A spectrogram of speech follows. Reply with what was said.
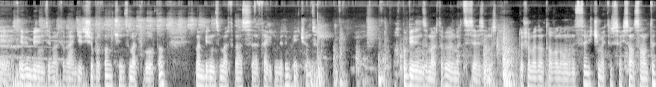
e, evin birinci mərtəbənin girişi buradan, ikinci mərtəbə oradan. Mən birinci mərtəbəni sizə təqdim edim ilk öncə. Bax bu birinci mərtəbə hörmətli izləyicimiz. Döşəmədən tavan olan hissə 2 metr 80 santı.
